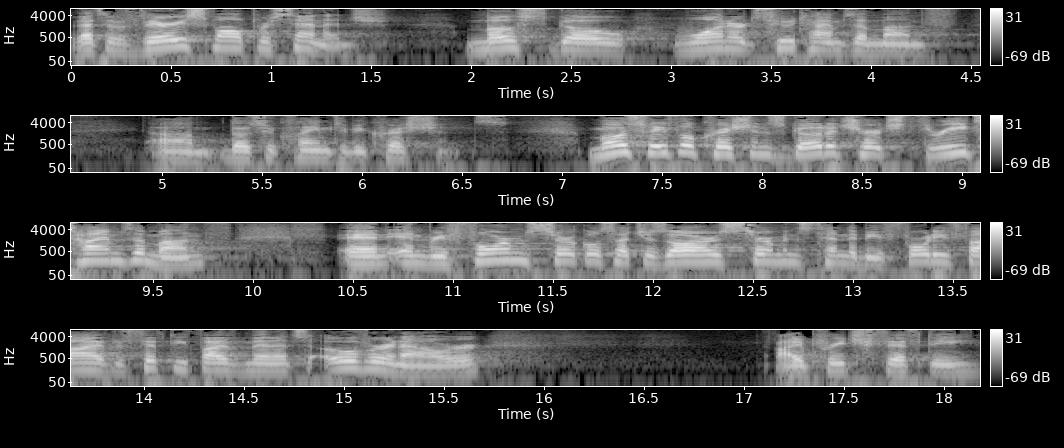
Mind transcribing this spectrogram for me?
That's a very small percentage. Most go one or two times a month, um, those who claim to be Christians. Most faithful Christians go to church three times a month, and in reformed circles such as ours, sermons tend to be 45 to 55 minutes, over an hour. I preach 50.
